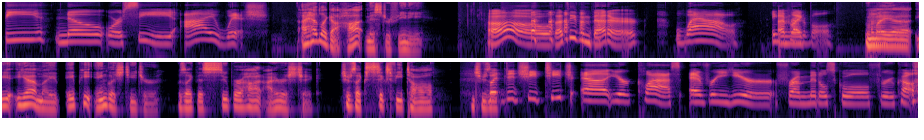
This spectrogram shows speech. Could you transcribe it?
B, no, or C, I wish. I had like a hot Mr. Feeny. Oh, that's even better. Wow. I'm like- Incredible. My uh yeah, my AP English teacher was like this super hot Irish chick. She was like six feet tall. And she was but like did she teach uh, your class every year from middle school through college?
